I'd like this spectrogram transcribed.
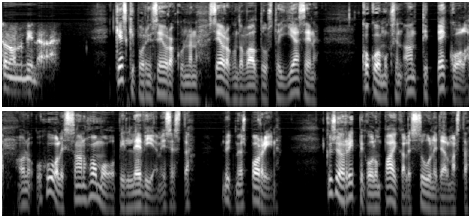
sanon minä. Keskiporin seurakunnan seurakuntavaltuuston jäsen kokoomuksen Antti Pekola on huolissaan homoopin leviämisestä, nyt myös Poriin. Kyse on rippikoulun paikallissuunnitelmasta.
